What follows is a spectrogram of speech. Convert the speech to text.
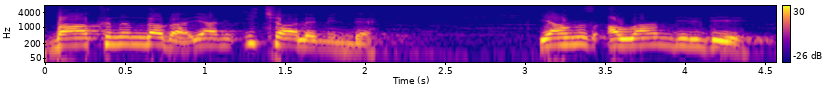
batınında da, yani iç aleminde, yalnız Allah'ın bildiği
